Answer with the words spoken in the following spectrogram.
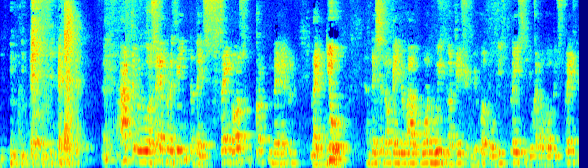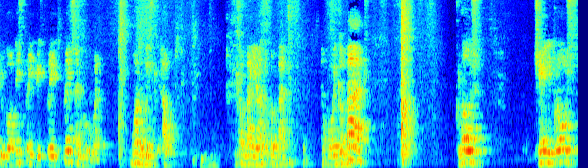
After we was everything that they saved us, cut the like new. And they said, okay, you have one week vacation. You go to this place, you cannot go this place, you go this place, this place, this place, and we went one week out. Come back, you have to come back. And when we come back, close, change clothes,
